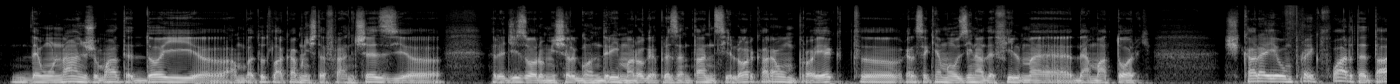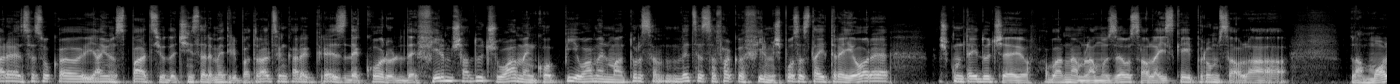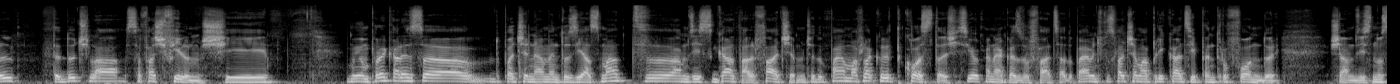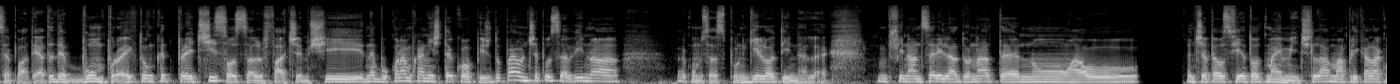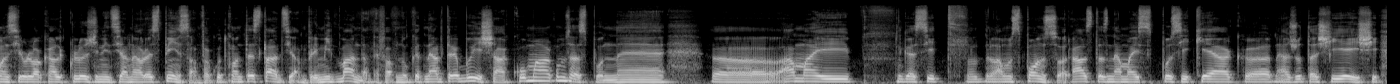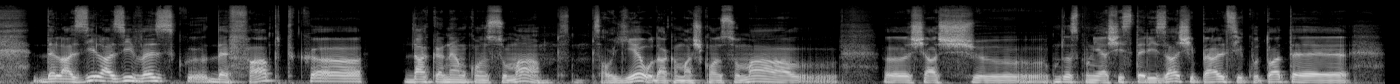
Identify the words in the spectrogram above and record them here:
de un an, jumate, doi, uh, am bătut la cap niște francezi, uh, regizorul Michel Gondry, mă rog, reprezentanții lor, care au un proiect uh, care se cheamă Uzina de Filme de Amatori. Și care e un proiect foarte tare, în sensul că ai un spațiu de 500 de metri pătrați în care crezi decoruri de film și aduci oameni, copii, oameni maturi să învețe să facă film. Și poți să stai 3 ore și cum te-ai duce, eu habar n-am, la muzeu sau la escape room sau la, la mall, te duci la să faci film și E un proiect care însă, după ce ne-am entuziasmat, am zis, gata, îl facem. Ce după aia am aflat cât costă și sigur că ne-a căzut fața. După aia am început să facem aplicații pentru fonduri și am zis, nu se poate. E atât de bun proiectul încât precis o să-l facem și ne bucuram ca niște copii. Și după aia au început să vină cum să spun, ghilotinele. Finanțările adunate nu au începeau să fie tot mai mici. L-am aplicat la Consiliul Local Cluj, inițial ne-au respins, am făcut contestația, am primit banda, de fapt nu cât ne-ar trebui și acum, cum să spun, ne, uh, am mai găsit de la un sponsor. Astăzi ne-a mai spus Ikea că ne ajută și ei și de la zi la zi vezi de fapt că dacă ne-am consuma, sau eu dacă m-aș consuma uh, și aș, uh, cum să spun, i-aș isteriza și pe alții cu toate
